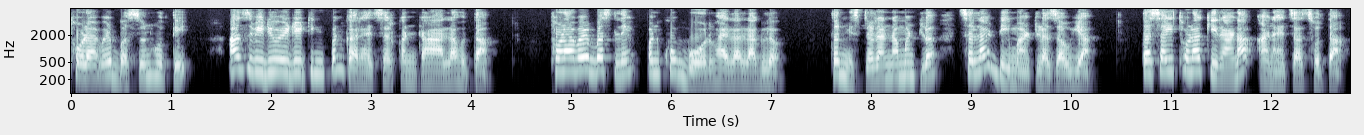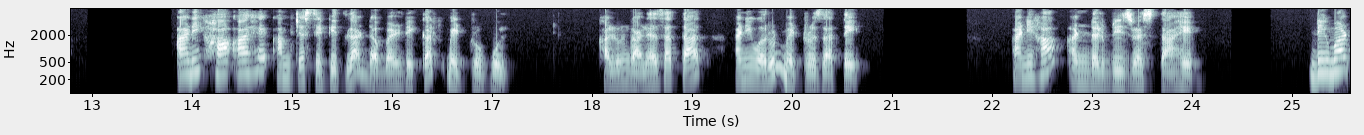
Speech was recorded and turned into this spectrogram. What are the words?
थोडा वेळ बसून होती. आज व्हिडिओ एडिटिंग पण करायचा कंटाळा आला होता. थोडा वेळ बसले पण खूप बोर व्हायला लागलं. तर मिस्टरांना म्हटलं चला डीमार्टला जाऊया. तसाही थोडा किराणा आणायचाच होता. आणि हा आहे आमच्या सिटीतला डबल डेकर मेट्रो पूल खालून गाड्या जातात आणि वरून मेट्रो जाते. आणि हा अंडरब्रिज रस्ता आहे. डीमार्ट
